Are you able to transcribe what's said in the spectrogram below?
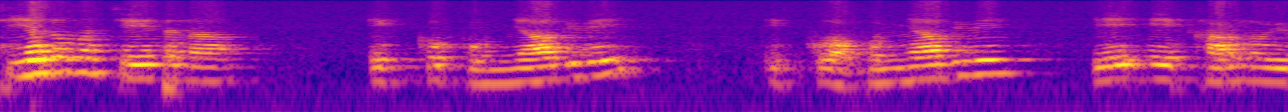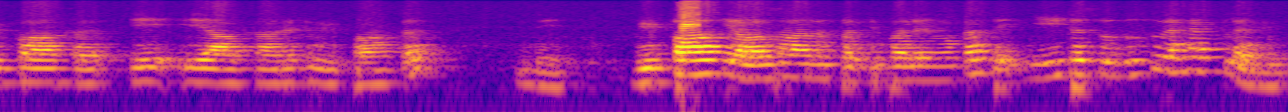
සියලුම චේතනා එක්ක පුඤ්ඤාභි වෙයි එක්ක අපුඤ්ඤාභි වෙයි ඒ ඒ කර්ම විපාක ඒ ඒ ආකාරයට විපාක දෙයි. විපාකයේ අවසාන ප්‍රතිඵලය මොකද? ඊට සුදුසු ඇහැක් ලැබෙයි.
